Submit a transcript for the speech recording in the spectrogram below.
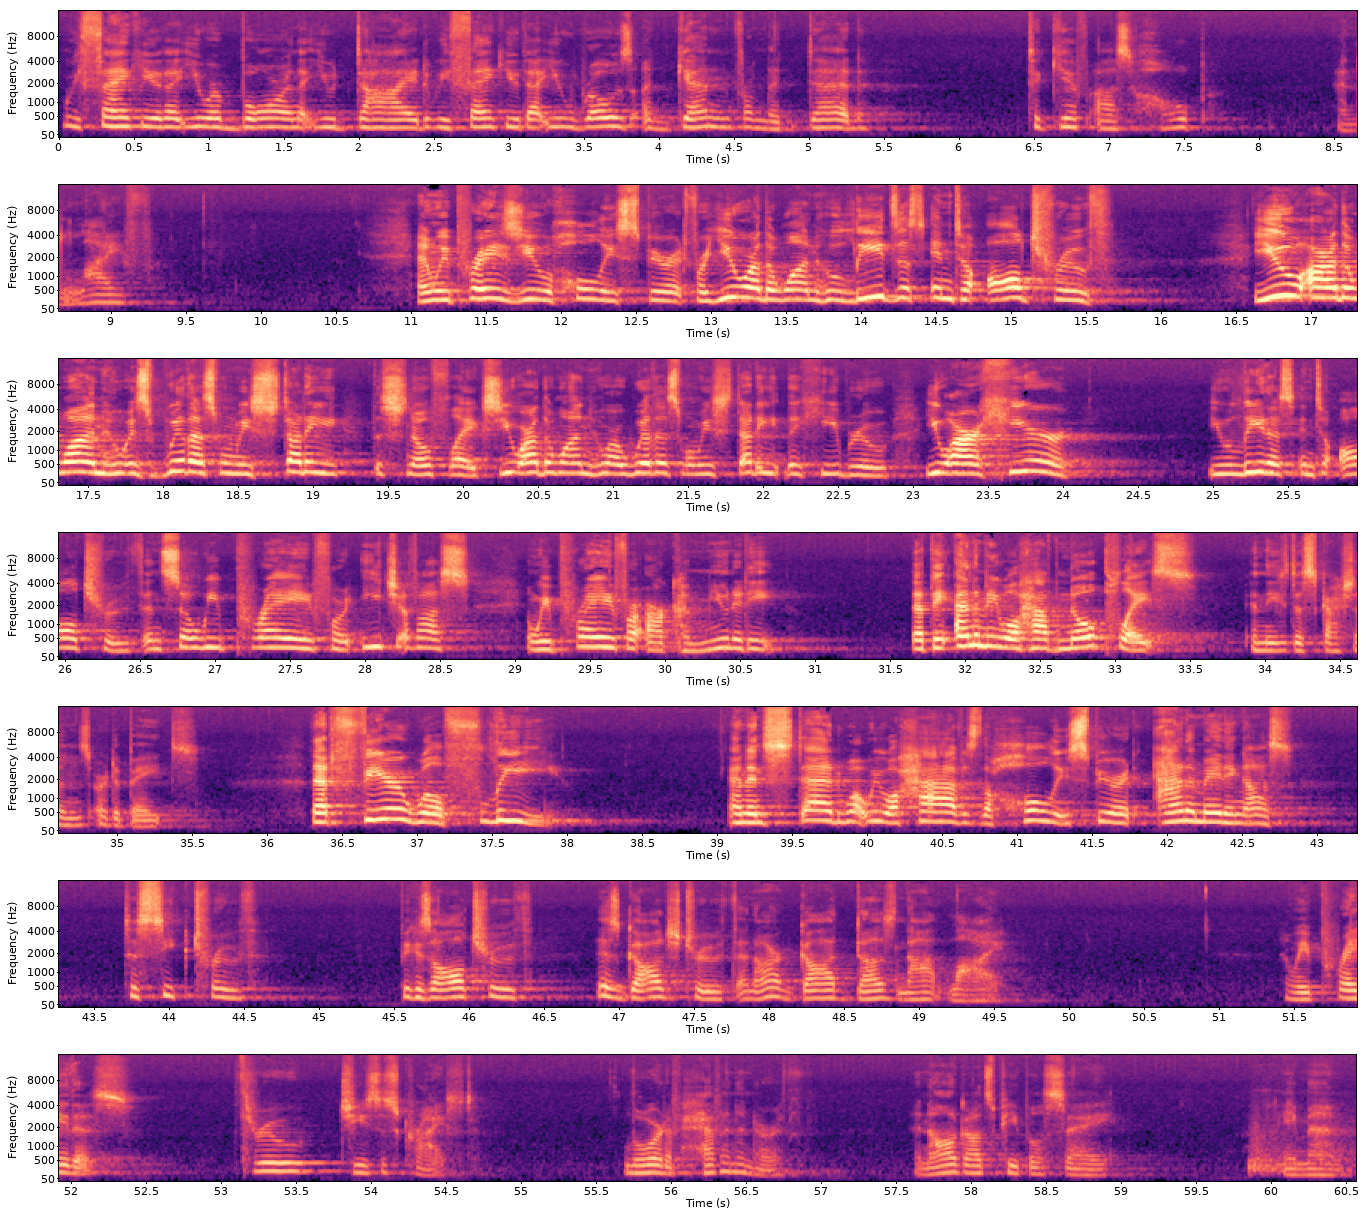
We thank you that you were born, that you died. We thank you that you rose again from the dead to give us hope and life. And we praise you, Holy Spirit, for you are the one who leads us into all truth. You are the one who is with us when we study the snowflakes. You are the one who are with us when we study the Hebrew. You are here. You lead us into all truth. And so we pray for each of us and we pray for our community that the enemy will have no place in these discussions or debates, that fear will flee. And instead, what we will have is the Holy Spirit animating us to seek truth, because all truth is God's truth, and our God does not lie. And we pray this through Jesus Christ, Lord of heaven and earth. And all God's people say, Amen.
